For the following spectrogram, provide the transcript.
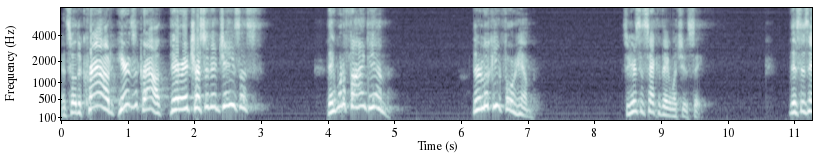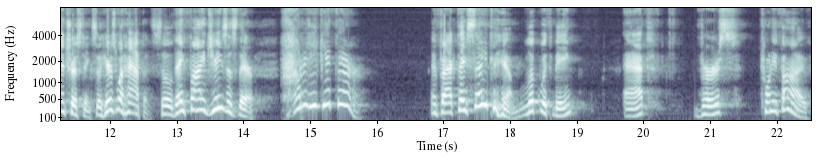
And so the crowd, here's the crowd, they're interested in Jesus. They want to find him. They're looking for him. So here's the second thing I want you to see. This is interesting. So here's what happens. So they find Jesus there. How did he get there? In fact, they say to him, look with me at verse 25.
